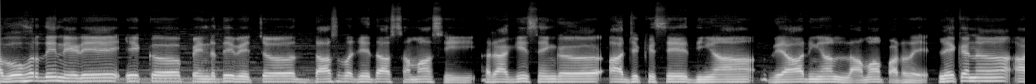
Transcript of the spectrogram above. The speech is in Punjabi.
ਅਬੋਹਰ ਦੇ ਨੇੜੇ ਇੱਕ ਪਿੰਡ ਦੇ ਵਿੱਚ 10 ਵਜੇ ਦਾ ਸਮਾਂ ਸੀ। ਰਾਗੀ ਸਿੰਘ ਅੱਜ ਕਿਸੇ ਦੀਆਂ ਵਿਆਹ ਦੀਆਂ ਲਾਵਾਂ ਪੜ ਰਹੇ। ਲੇਕਿਨ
